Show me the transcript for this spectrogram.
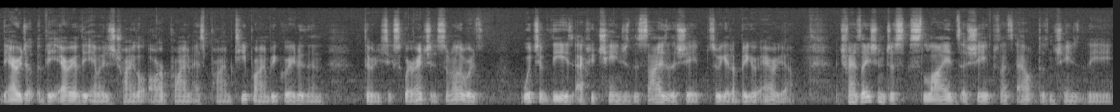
the area, the area of the image triangle R prime S prime T prime be greater than 36 square inches? So in other words, which of these actually changes the size of the shape so we get a bigger area? A translation just slides a shape, so that's out, doesn't change the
